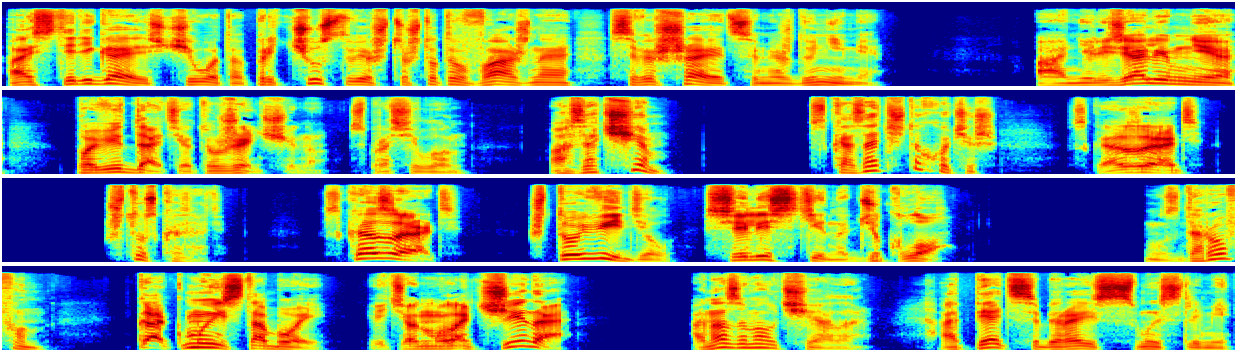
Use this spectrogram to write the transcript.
остерегаясь чего-то, предчувствуя, что что-то важное совершается между ними. «А нельзя ли мне повидать эту женщину?» — спросил он. «А зачем? Сказать, что хочешь?» «Сказать». «Что сказать?» «Сказать, что видел Селестина Дюкло». «Здоров он?» «Как мы с тобой, ведь он молодчина». Она замолчала, опять собираясь с мыслями,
